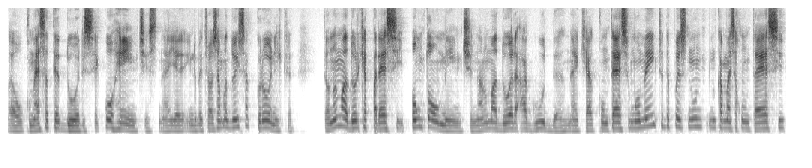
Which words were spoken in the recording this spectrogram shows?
ou começa a ter dores recorrentes, né, e a endometriose é uma doença crônica, então não é uma dor que aparece pontualmente, não é uma dor aguda, né, que acontece um momento e depois nunca mais acontece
